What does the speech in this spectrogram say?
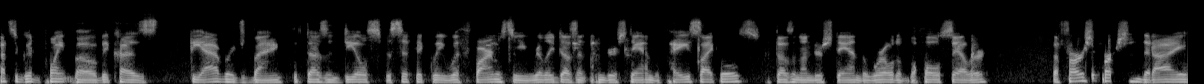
That's a good point, Bo, because the average bank that doesn't deal specifically with pharmacy really doesn't understand the pay cycles, doesn't understand the world of the wholesaler. The first person that I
